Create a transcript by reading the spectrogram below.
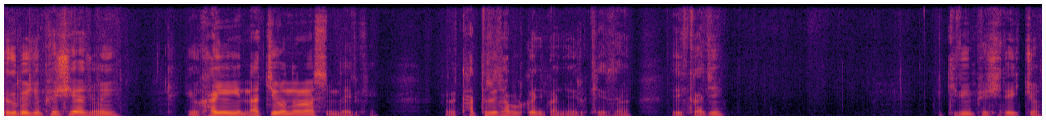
여기도 지금 표시해야죠. 이거 가격이 낫지로 넣어놨습니다. 이렇게. 다트를 잡을 거니까요. 이렇게 해서 여기까지 기름이 표시되어 있죠.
